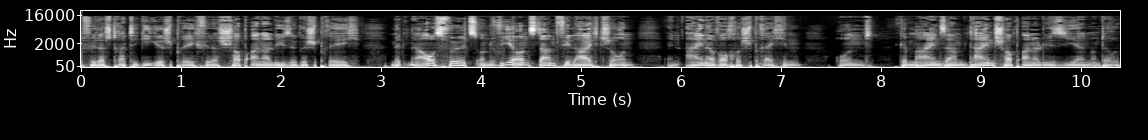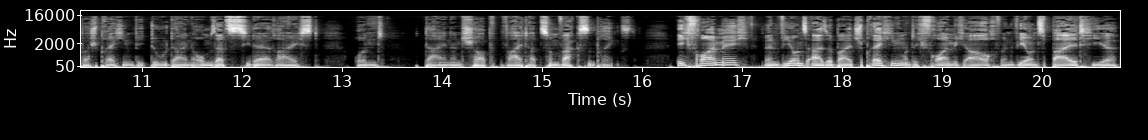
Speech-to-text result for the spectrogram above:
für das Strategiegespräch, für das Shop-Analysegespräch mit mir ausfüllst und wir uns dann vielleicht schon in einer Woche sprechen und gemeinsam deinen Shop analysieren und darüber sprechen, wie du deine Umsatzziele erreichst und deinen Shop weiter zum Wachsen bringst. Ich freue mich, wenn wir uns also bald sprechen und ich freue mich auch, wenn wir uns bald hier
